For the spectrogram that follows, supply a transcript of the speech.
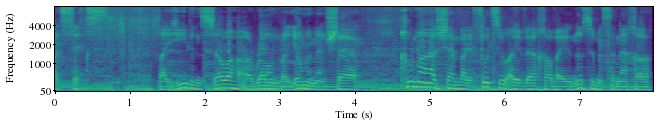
Part 6 Vayhi ben Soa ha'aron vayomim Kuma Hashem vayafutzu misanecha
